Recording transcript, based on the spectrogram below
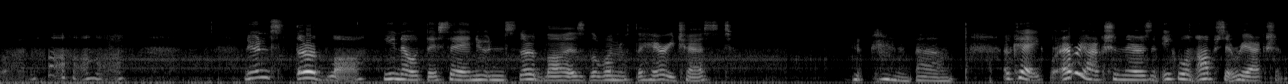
one. Newton's third law. You know what they say. Newton's third law is the one with the hairy chest. um, okay, for every action there is an equal and opposite reaction.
